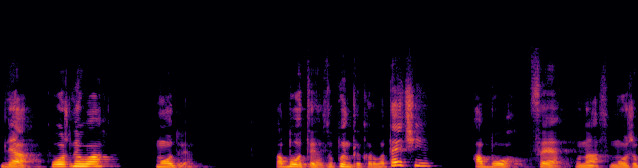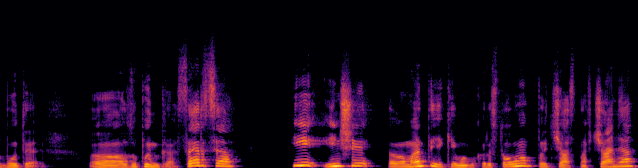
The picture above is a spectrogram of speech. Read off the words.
для кожного модуля. Або це зупинка кровотечі, або це у нас може бути е, зупинка серця і інші елементи, які ми використовуємо під час навчання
